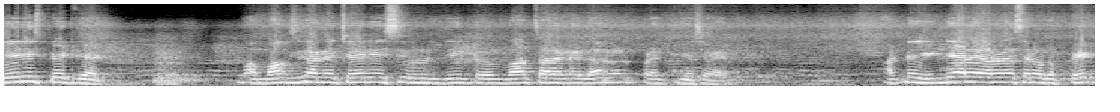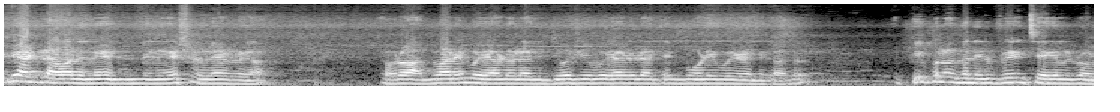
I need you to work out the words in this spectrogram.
చైనీస్ పేట్రియాట్. మా మార్క్సిజాన్ని చైనీస్ దీంట్లో మార్చాలనే దానిలో ప్రయత్నం చేశాడు ఆయన. అంటే ఇండియాలో ఎవరైనా సరే ఒక పేట్రియాట్ రావాలి నేషనల్ లీడర్గా ఎవరో అద్వానీ పోయాడు లేదా జోషి పోయాడు లేకపోతే మోడీ పోయాడు అని కాదు. పీపుల్ అందరిని ఇన్ఫ్లుయెన్స్ చేయగలిగిన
